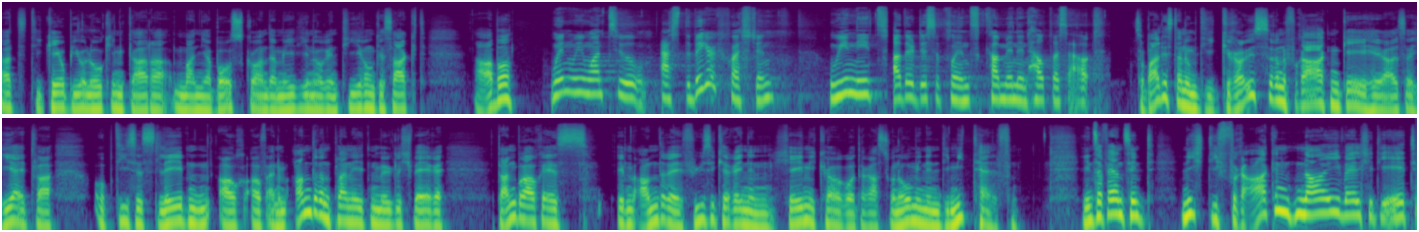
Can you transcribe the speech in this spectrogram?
hat die Geobiologin Gara Magnabosco an der Medienorientierung gesagt. Aber when we want to ask the bigger question, we need other disciplines come in and help us out. Sobald es dann um die größeren Fragen gehe, also hier etwa, ob dieses Leben auch auf einem anderen Planeten möglich wäre, dann brauche es eben andere Physikerinnen, Chemiker oder Astronominnen, die mithelfen. Insofern sind nicht die Fragen neu, welche die ETH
